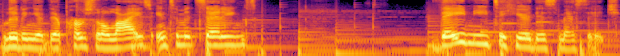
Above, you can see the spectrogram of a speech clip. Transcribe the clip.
living in their personal lives, intimate settings. They need to hear this message.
